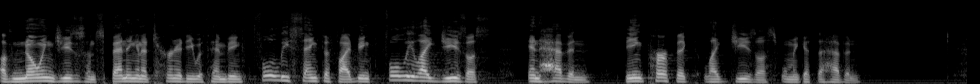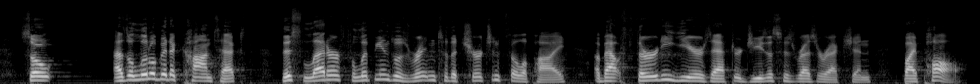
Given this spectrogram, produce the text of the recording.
of knowing Jesus and spending an eternity with Him, being fully sanctified, being fully like Jesus in heaven, being perfect like Jesus when we get to heaven. So, as a little bit of context, this letter, Philippians, was written to the church in Philippi about 30 years after Jesus' resurrection by Paul.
